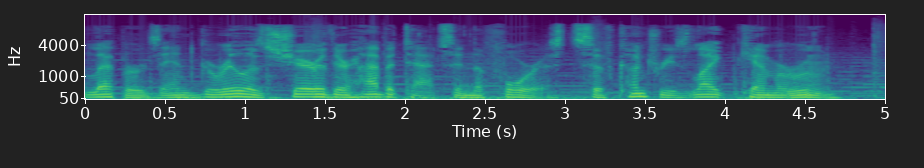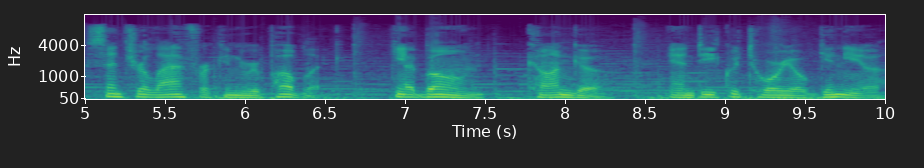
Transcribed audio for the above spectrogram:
Leopards and gorillas share their habitats in the forests of countries like Cameroon, Central African Republic, Gabon, Congo, and Equatorial Guinea.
